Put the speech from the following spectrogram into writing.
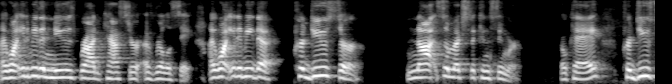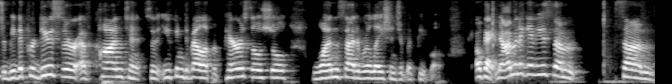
I want you to be the news broadcaster of real estate. I want you to be the producer, not so much the consumer. Okay. Producer, be the producer of content so that you can develop a parasocial, one sided relationship with people. Okay. Now I'm going to give you some, some,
